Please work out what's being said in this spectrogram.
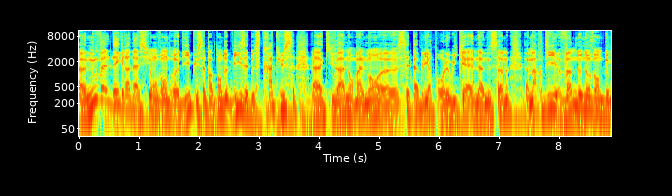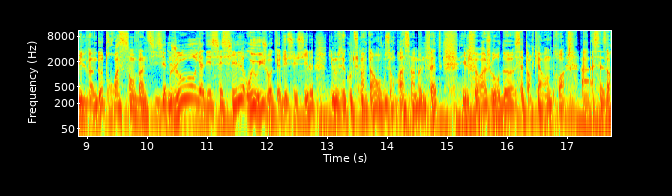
Euh, nouvelle dégradation vendredi, puis c'est un temps de bise et de stratus euh, qui va normalement euh, s'établir pour le week-end. Nous sommes mardi 22 novembre 2022, 326e jour. Il y a des Céciles. Oui, oui, je vois qu'il y a des Céciles qui nous écoutent ce matin. On vous embrasse, un bonne fête. Il fera jour de 7h43 à 16h50.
